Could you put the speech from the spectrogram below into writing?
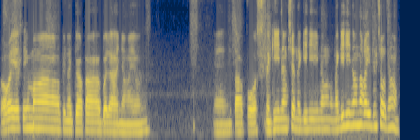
Okay, ito yung mga pinagkakaabalahan niya ngayon. Yan, tapos naghinang siya, naghihinang, naghihinang na kay Bunso, no?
